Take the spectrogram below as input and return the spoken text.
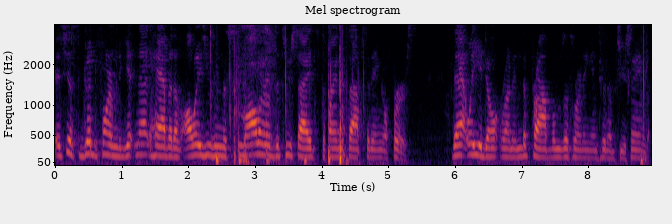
it's just good form to get in that habit of always using the smaller of the two sides to find its opposite angle first. That way you don't run into problems with running into an obtuse angle.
